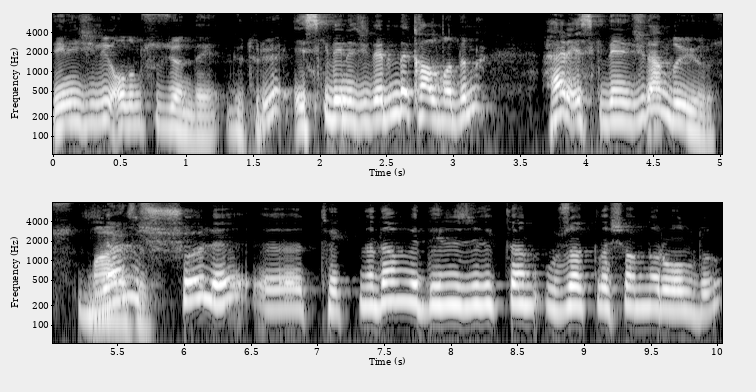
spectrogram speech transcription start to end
denizciliği olumsuz yönde götürüyor. Eski denizcilerin de kalmadığını her eski denizciden duyuyoruz maalesef. Yani şöyle e, tekneden ve denizcilikten uzaklaşanlar oldu.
